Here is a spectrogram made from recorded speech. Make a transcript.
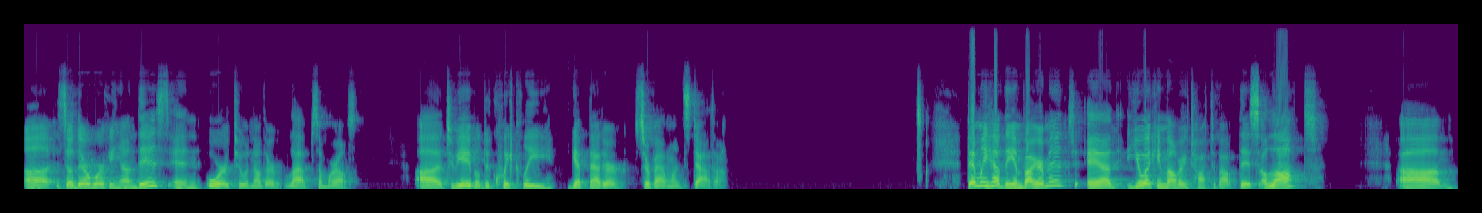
Uh, so they're working on this and or to another lab somewhere else uh, to be able to quickly get better surveillance data. Then we have the environment, and Joachim already talked about this a lot, um,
